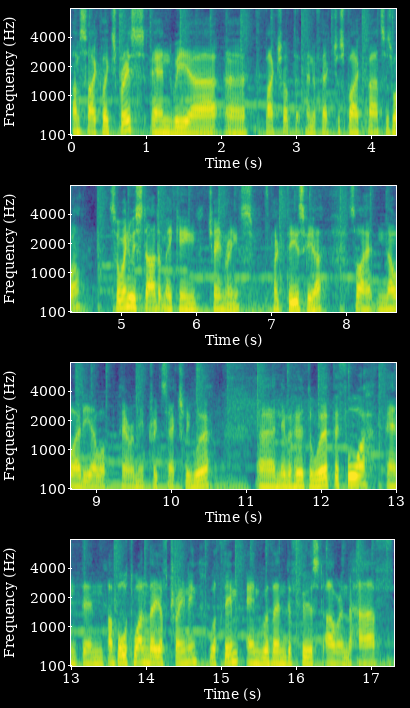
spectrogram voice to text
I'm Cycle Express and we are a bike shop that manufactures bike parts as well. So when we started making chain rings, like these here, so I had no idea what parametrics actually were. Uh, never heard the word before and then I bought one day of training with them and within the first hour and a half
